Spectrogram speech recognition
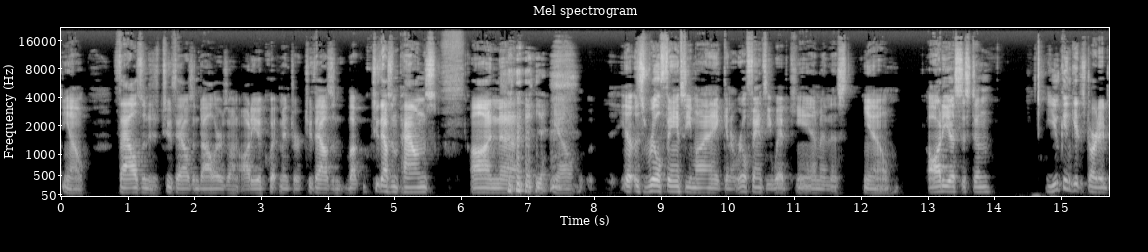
you know thousand to two thousand dollars on audio equipment or two thousand buck two thousand pounds on uh, yeah. you know this real fancy mic and a real fancy webcam and this you know, audio system, you can get started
